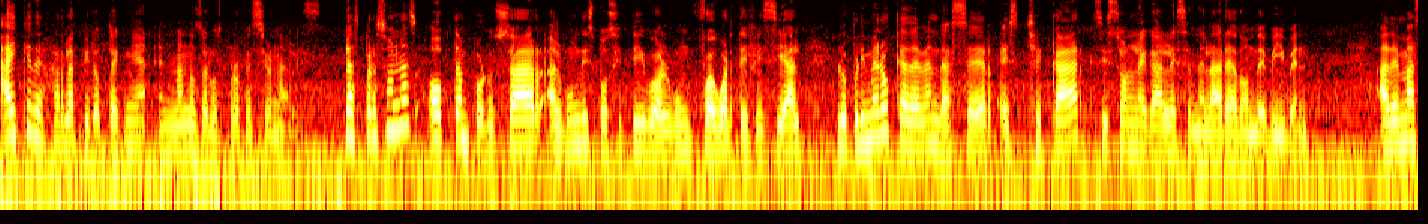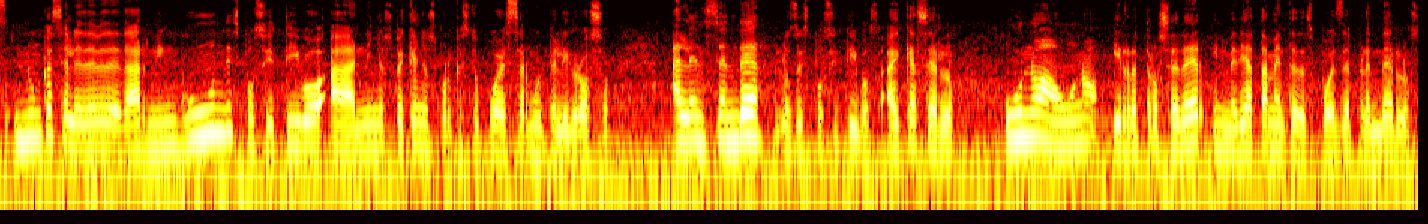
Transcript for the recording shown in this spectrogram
Hay que dejar la pirotecnia en manos de los profesionales. Las personas optan por usar algún dispositivo, algún fuego artificial. Lo primero que deben de hacer es checar si son legales en el área donde viven. Además, nunca se le debe de dar ningún dispositivo a niños pequeños porque esto puede ser muy peligroso. Al encender los dispositivos hay que hacerlo uno a uno y retroceder inmediatamente después de prenderlos.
